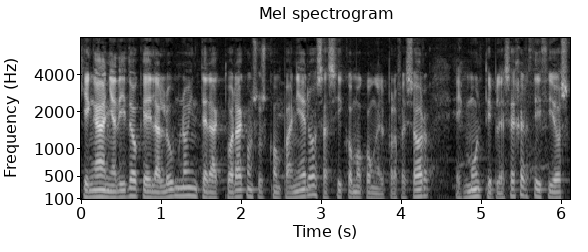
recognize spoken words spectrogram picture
quien ha añadido que el alumno interactuará con sus compañeros así como con el profesor en múltiples ejercicios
